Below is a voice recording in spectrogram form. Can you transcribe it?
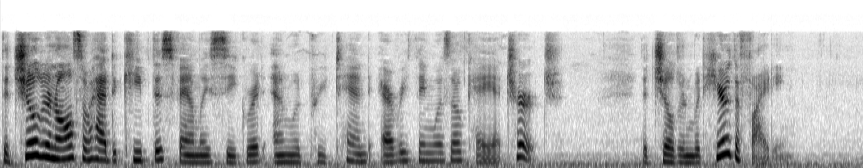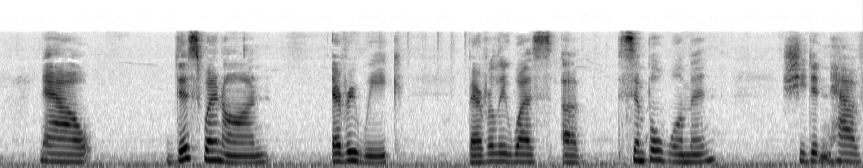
The children also had to keep this family secret and would pretend everything was okay at church. The children would hear the fighting. Now, this went on every week. Beverly was a simple woman. She didn't have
